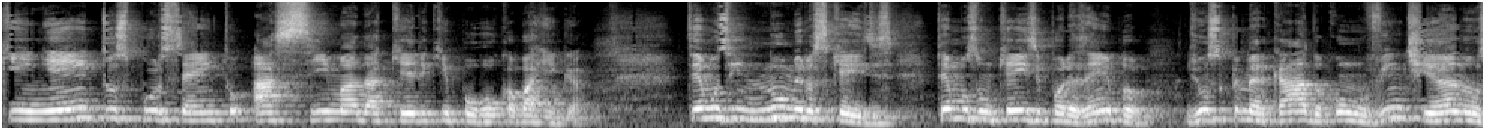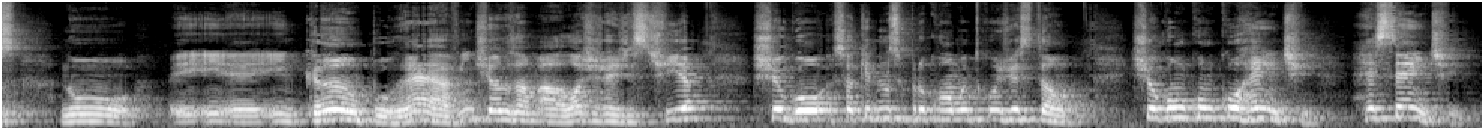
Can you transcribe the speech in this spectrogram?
500% acima daquele que empurrou com a barriga. Temos inúmeros cases. Temos um case, por exemplo, de um supermercado com 20 anos no, em, em campo, né? há 20 anos a, a, loja já existia, chegou, só que ele não se preocupava muito com gestão. Chegou um concorrente recente,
